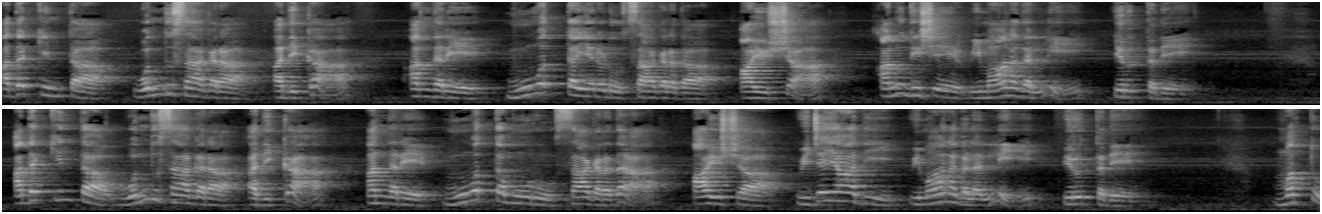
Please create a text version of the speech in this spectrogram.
ಅದಕ್ಕಿಂತ ಒಂದು ಸಾಗರ ಅಧಿಕ, ಅಂದರೆ ಮೂವತ್ತ ಎರಡು ಸಾಗರದ ಆಯುಷ್ಯ ಅನುದಿಶೆ ವಿಮಾನದಲ್ಲಿ ಇರುತ್ತದೆ. ಅದಕ್ಕಿಂತ ಒಂದು ಸಾಗರ ಅಧಿಕ ಅಂದರೆ ಮೂವತ್ತ ಮೂರು ಸಾಗರದ ಆಯುಷ್ಯ ವಿಜಯಾದಿ ವಿಮಾನಗಳಲ್ಲಿ ಇರುತ್ತದೆ. ಮತ್ತು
